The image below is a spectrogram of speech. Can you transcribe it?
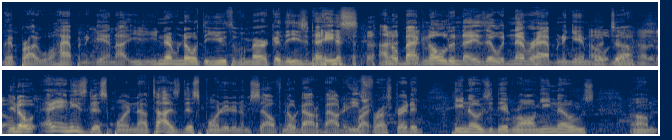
that probably will happen again. I, you, you never know with the youth of America these days. I know back in the olden days it would never happen again. Oh, But no, uh, not at all. You know, and he's disappointed now. Ty's disappointed in himself, no doubt about it. He's Right. frustrated. He knows he did wrong. He knows um,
